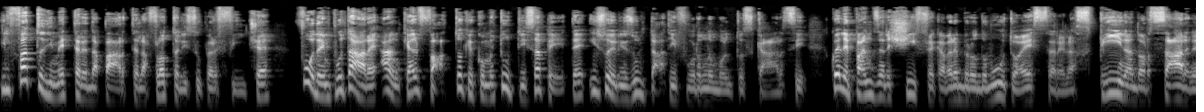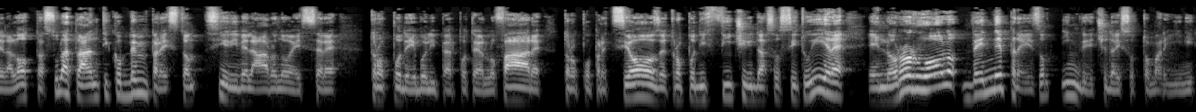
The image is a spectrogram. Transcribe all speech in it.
Il fatto di mettere da parte la flotta di superficie fu da imputare anche al fatto che, come tutti sapete, i suoi risultati furono molto scarsi. Quelle panzerschiffe che avrebbero dovuto essere la spina dorsale nella lotta sull'Atlantico ben presto si rivelarono essere troppo deboli per poterlo fare, troppo preziose, troppo difficili da sostituire e il loro ruolo venne preso invece dai sottomarini,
